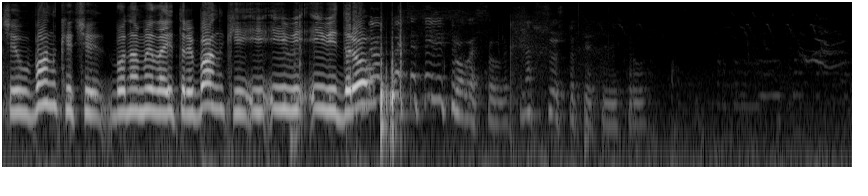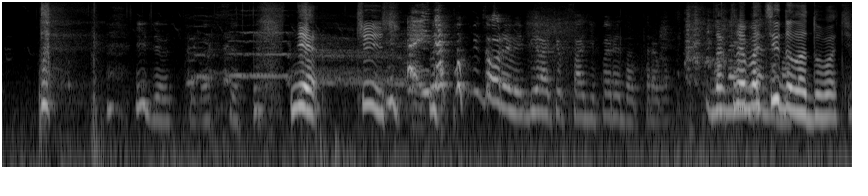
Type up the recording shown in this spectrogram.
чи в банки, чи бо намила і три банки, і, і, і відро. Там 20-літрове соли. На що ж то 5-літрове? Іди от сюди, все. Ні, чуєш? А іде помідори вибирати Оксані передати треба. Так Вона треба йде ці нема. доладувати.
